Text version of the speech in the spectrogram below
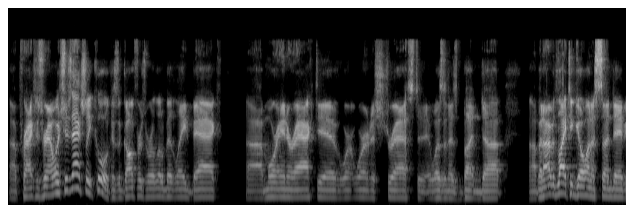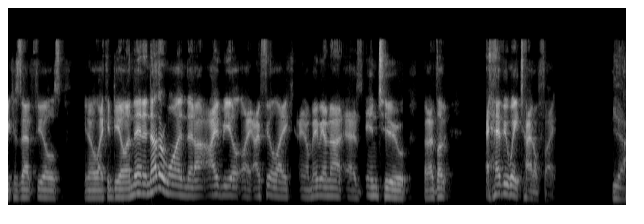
uh, practice round, which is actually cool because the golfers were a little bit laid back, uh, more interactive, weren't weren't as stressed, and it wasn't as buttoned up. Uh, but I would like to go on a Sunday because that feels you know like a deal. And then another one that I, I feel like I feel like you know maybe I'm not as into, but I'd love a heavyweight title fight. Yeah,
